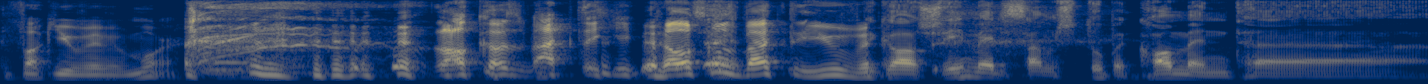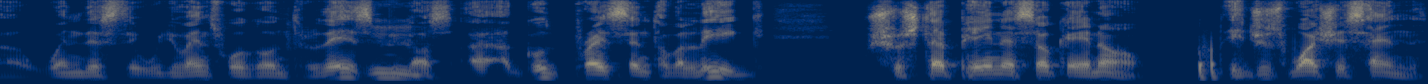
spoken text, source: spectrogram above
To fuck you even more. it all comes back to you. it all comes back to you Because he made some stupid comment uh, when this events were going through this. Mm. Because a, a good president of a league should step in and say, "Okay, no, he just wash his hands."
